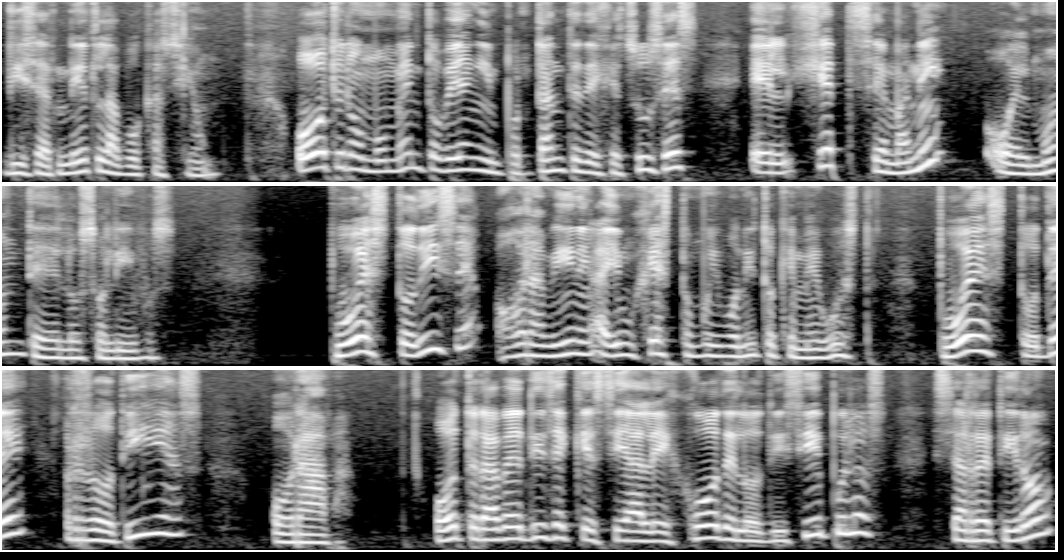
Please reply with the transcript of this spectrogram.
discernir la vocación. Otro momento, vean, importante de Jesús es el Getsemaní o el Monte de los Olivos. Puesto, dice, ahora miren, hay un gesto muy bonito que me gusta. Puesto de rodillas, oraba. Otra vez dice que se alejó de los discípulos, se retiró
